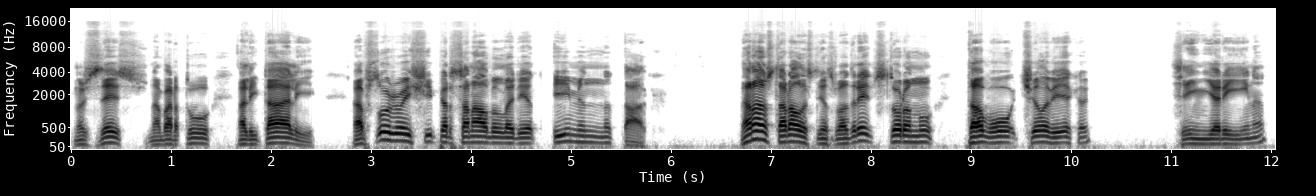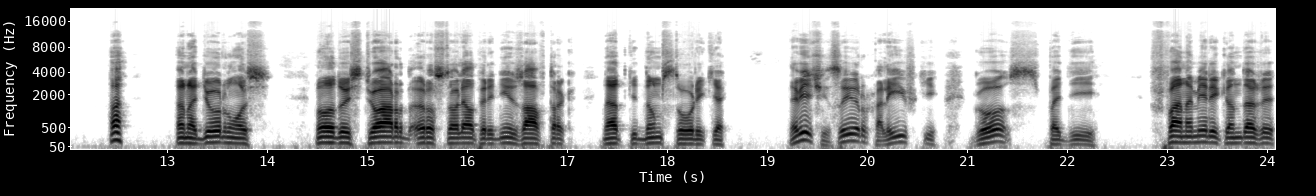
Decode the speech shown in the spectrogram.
Но здесь, на борту Алиталии, обслуживающий персонал был одет именно так. Она старалась не смотреть в сторону того человека. «Синьорина?» «А!» Она дернулась. Молодой стюард расставлял перед ней завтрак на откидном столике. Овечий сыр, оливки. Господи! В Пан Американ даже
